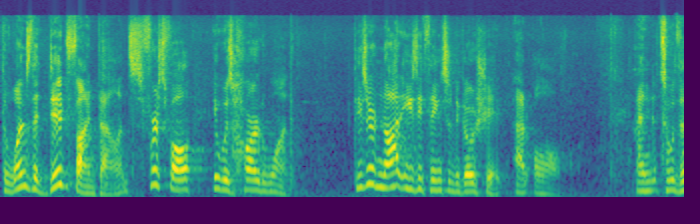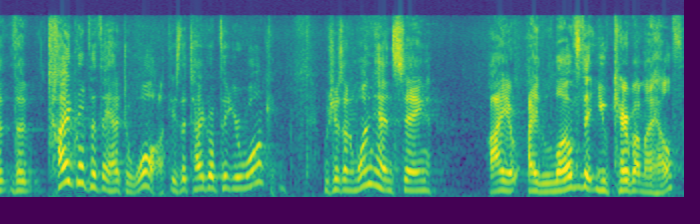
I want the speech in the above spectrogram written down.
the ones that did find balance, first of all, it was hard won. These are not easy things to negotiate at all. And so the, the tightrope that they had to walk is the tightrope that you're walking, which is on one hand saying, I, I love that you care about my health.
